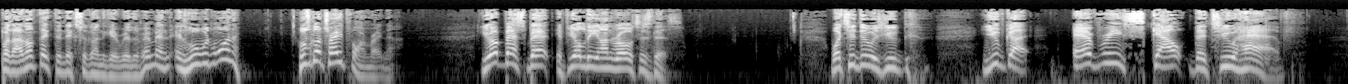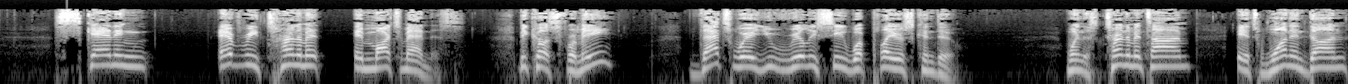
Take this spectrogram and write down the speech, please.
But I don't think the Knicks are going to get rid of him. And, and who would want him? Who's going to trade for him right now? Your best bet, if you're Leon Rose, is this. What you do is you, you've got every scout that you have scanning every tournament in March Madness. Because for me, that's where you really see what players can do. When it's tournament time, it's one and done.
